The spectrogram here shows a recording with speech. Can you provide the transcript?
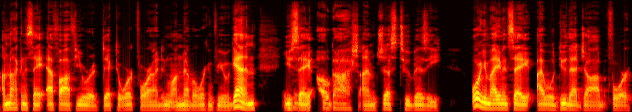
I'm not going to say "f off," you were a dick to work for, and I didn't. I'm never working for you again. You mm-hmm. say, "Oh gosh, I'm just too busy," or you might even say, "I will do that job for."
